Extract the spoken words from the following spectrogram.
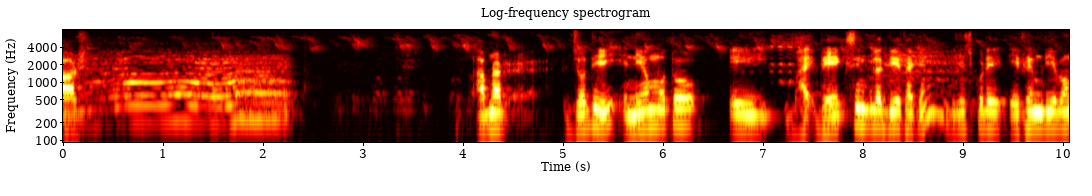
আর আপনার, যদি নিয়ম মতো এই ভ্যাকসিনগুলো দিয়ে থাকেন, বিশেষ করে এফএমডি এবং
